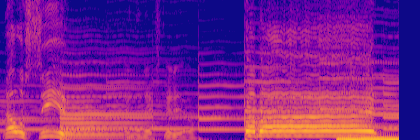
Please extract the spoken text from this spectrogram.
And I will see you in the next video. Bye-bye!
